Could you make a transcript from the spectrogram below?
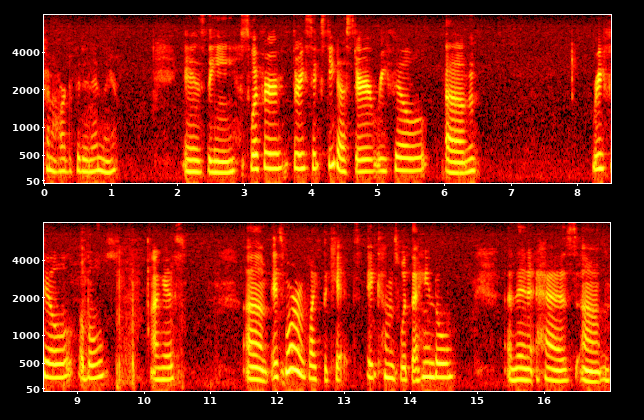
kind of hard to fit it in there, is the Swiffer 360 Duster refill, um, refillables, I guess. Um, it's more of like the kits. It comes with the handle, and then it has, um,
